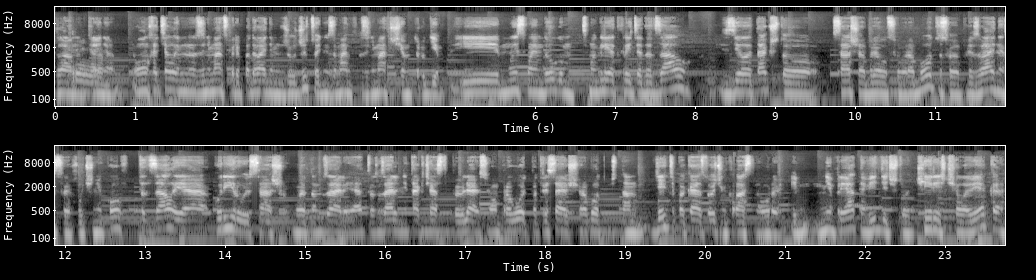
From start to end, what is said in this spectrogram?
главным тренером. тренером. Он хотел именно заниматься преподаванием джиу-джитсу, а не заниматься чем-то другим. И мы с моим другом смогли открыть этот зал, сделать так, что Саша обрел свою работу, свое призвание, своих учеников. Этот зал я курирую Сашу в этом зале. Я в этом зале не так часто появляюсь. Он проводит потрясающую работу. Там дети показывают очень классный уровень. И мне приятно видеть, что через человека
